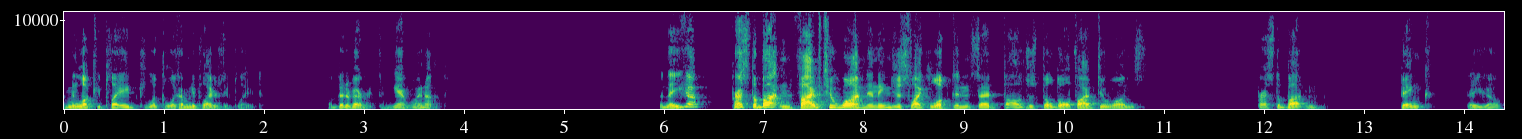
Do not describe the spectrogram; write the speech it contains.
I mean look he played look look how many players he played. A bit of everything. Yeah why not? And there you go. Press the button 521 and then just like looked and said i'll just build all 521s press the button. Bink. There you go.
